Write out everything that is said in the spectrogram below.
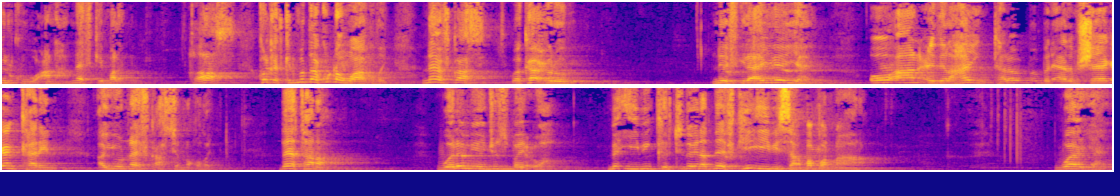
milkuhu canha neefkii male khalaas kolkaad kelmaddaa ku dhawaaqday neefkaasi waa kaa xoroobi. Neef ilaahay leeyahay oo aan cidi lahayn kale bani aadam sheegan karin ayuu neefkaasi noqday. Deetana walam yajuz baycuha ma iibin kartidoo inaad neefkii iibisaa ma banaana waayahay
